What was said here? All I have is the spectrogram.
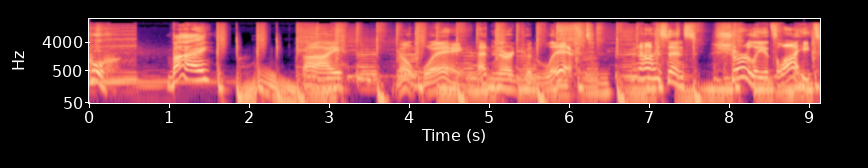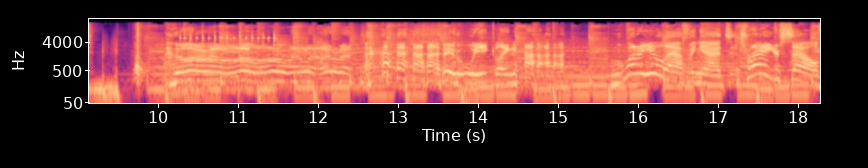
Whew. Bye. Bye. No way. That nerd could lift. Nonsense. Surely it's light. Weakling. what are you laughing at? Try it yourself.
